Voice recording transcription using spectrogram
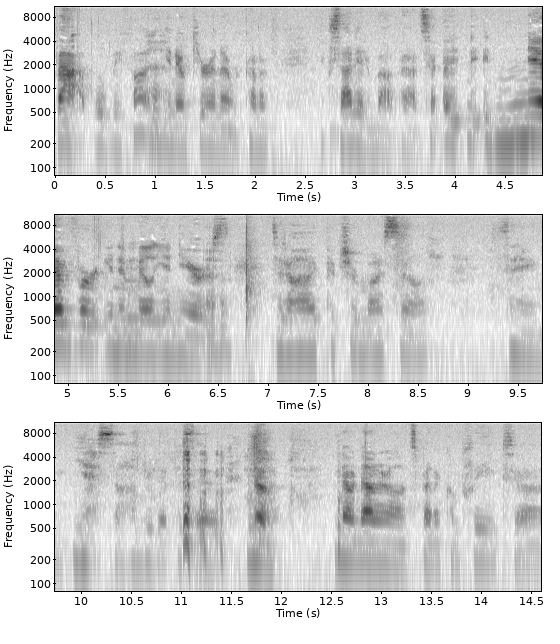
that will be fun. You know, Kyra and I were kind of excited about that. So it, it never in a million years did I picture myself saying, yes, a 100 episode. no, no, not at all. It's been a complete uh,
